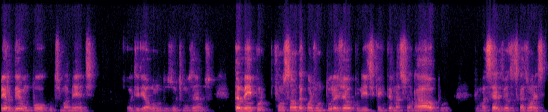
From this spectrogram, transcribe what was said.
perdeu um pouco ultimamente, eu diria ao longo dos últimos anos, também por função da conjuntura geopolítica internacional, por, por uma série de outras razões,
